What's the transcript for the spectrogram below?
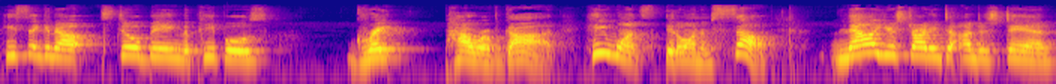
He's thinking about still being the people's great power of God. He wants it on himself. Now you're starting to understand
